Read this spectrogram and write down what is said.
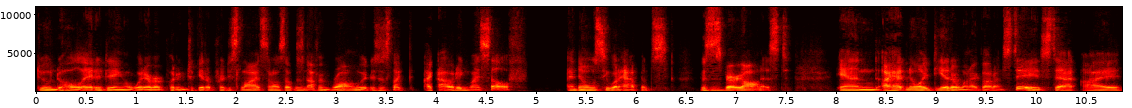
doing the whole editing or whatever, putting together pretty slides. And I was like, there's nothing wrong with it. It's just like I outing myself and then we'll see what happens. This is very honest. And I had no idea that when I got on stage that I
